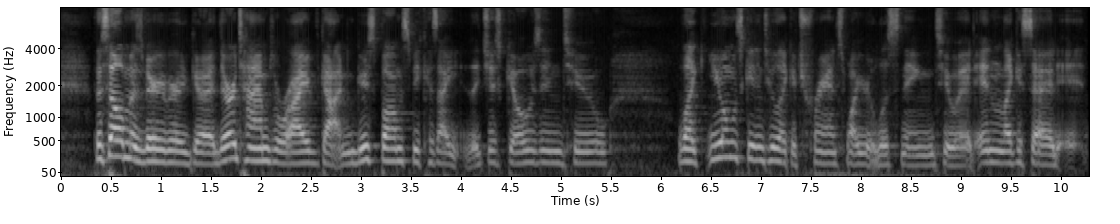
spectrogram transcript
this album is very, very good. There are times where I've gotten goosebumps because I it just goes into like you almost get into like a trance while you're listening to it. And like I said, it,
